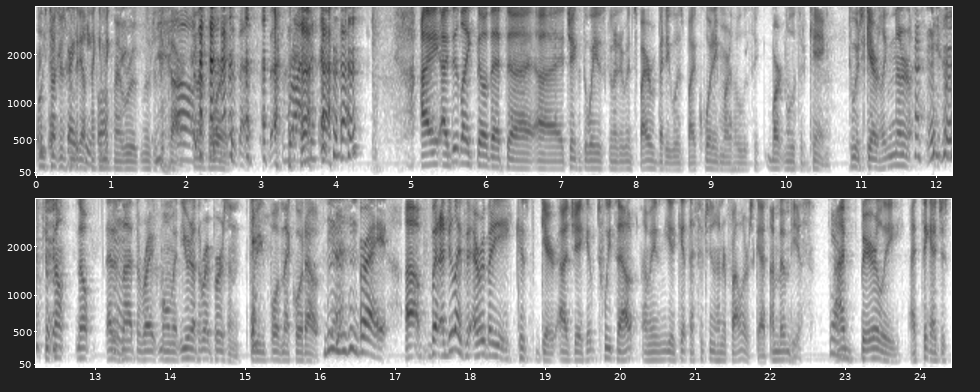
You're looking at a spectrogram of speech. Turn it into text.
Oh, he's talking to somebody great else. I can make my route move to the car. I don't have to worry. The best. Run. I, I did like though that uh, uh, Jacob the way he was going to inspire everybody was by quoting Martin Luther Martin Luther King. To which Garrett's like, no, no, no, just don't. Nope, that is not the right moment. You're not the right person to be pulling that quote out. Right. Uh, but I do like everybody because uh, Jacob tweets out. I mean, you get that 1,500 followers, guys. I'm envious. Yeah. I'm barely. I think I just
